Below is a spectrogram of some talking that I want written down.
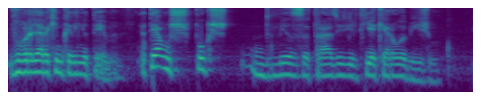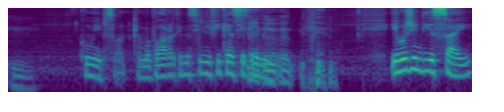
Vou baralhar aqui um bocadinho o tema. Até há uns poucos de meses atrás eu diria que era o abismo. Hum. Com Y, que é uma palavra que tem uma significância Sim, para mim. Eu hoje em dia sei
